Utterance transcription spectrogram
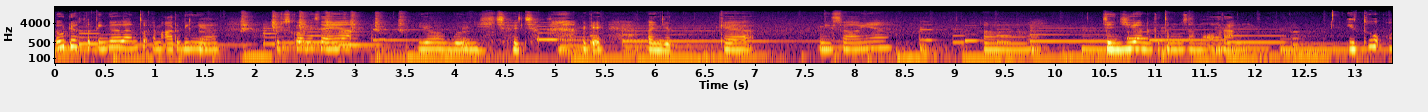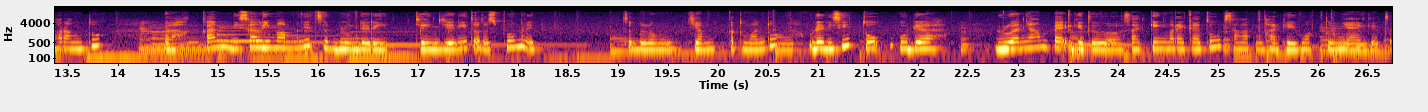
ya udah ketinggalan tuh MRT-nya terus kalau misalnya ya bunyi cocok. Oke okay, lanjut. Kayak misalnya uh, janjian ketemu sama orang. Itu orang tuh bahkan bisa 5 menit sebelum dari janjian itu atau 10 menit sebelum jam ketemuan tuh udah di situ udah duluan nyampe gitu loh. Saking mereka tuh sangat menghargai waktunya gitu.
